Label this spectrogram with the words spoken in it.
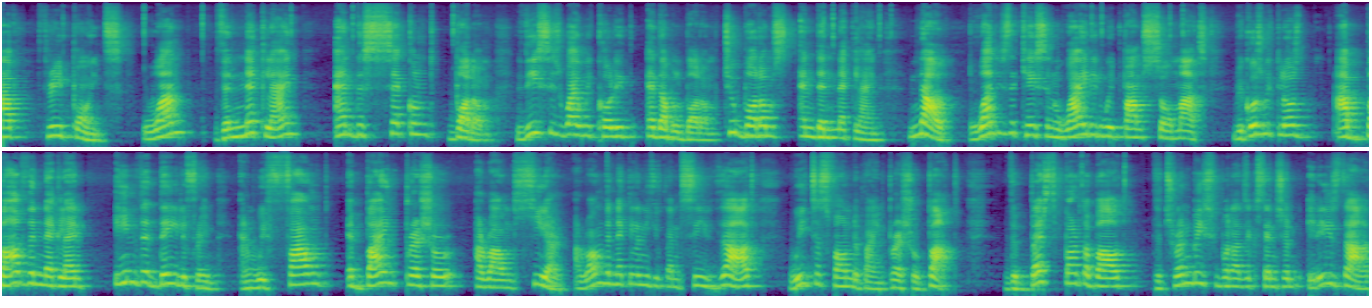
have three points. One, the neckline and the second bottom. This is why we call it a double bottom. Two bottoms and the neckline. Now, what is the case and why did we pump so much? Because we closed above the neckline in the daily frame and we found a buying pressure around here. Around the neckline you can see that we just found a buying pressure but the best part about the trend-based Fibonacci extension it is that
